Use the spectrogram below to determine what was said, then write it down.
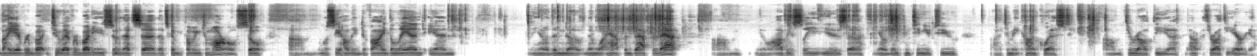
by everybody to everybody. So that's uh, that's going to be coming tomorrow. So um, we'll see how they divide the land and you know then uh, then what happens after that. Um, you know, obviously is you know they continue to uh, to make conquest um, throughout the uh, throughout the area.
